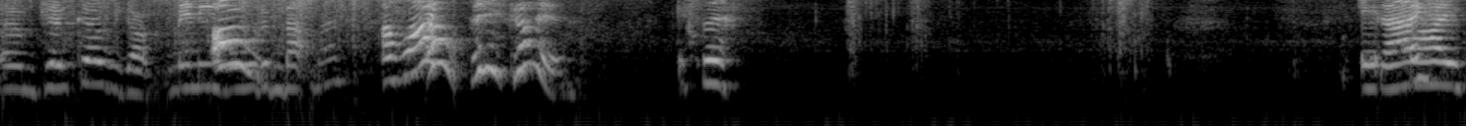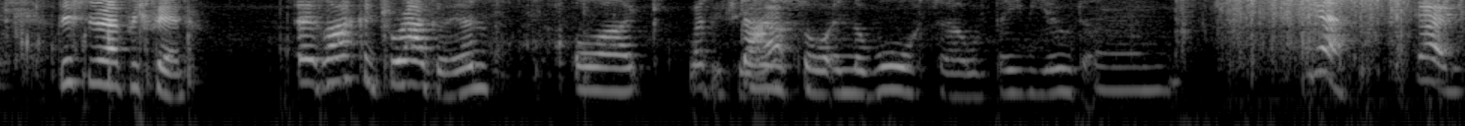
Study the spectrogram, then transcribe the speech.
um, Joker, we got mini Oh! Golden Batman. I like Oh, Vinny's got it. It's this. It's Guys. like This is everything. it's like a dragon or like Let me see that. dinosaur in the water with Baby Yoda. Um, yeah, guys,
